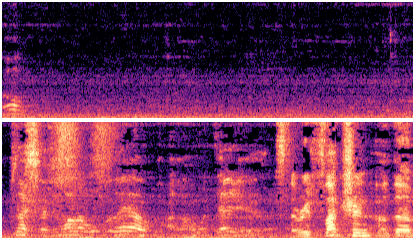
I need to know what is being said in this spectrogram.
No. Looks like there's one over there. I don't know what that is. It's the reflection of the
